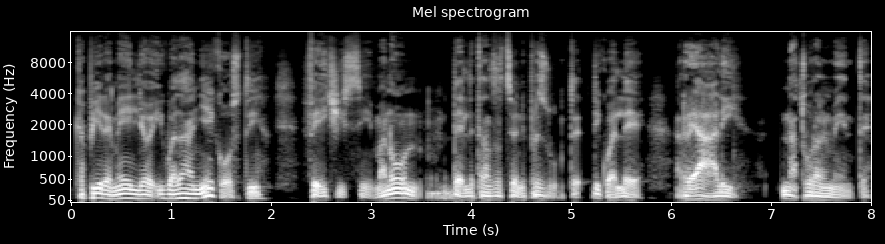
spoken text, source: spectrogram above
capire meglio i guadagni e i costi, felicissimi, ma non delle transazioni presunte, di quelle reali naturalmente.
